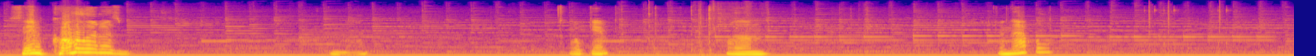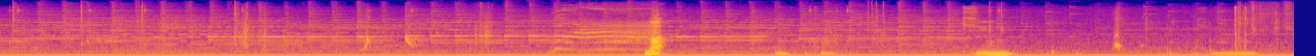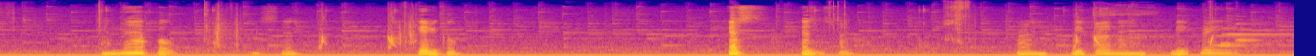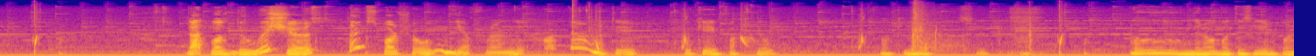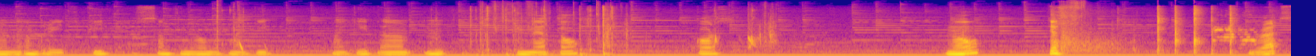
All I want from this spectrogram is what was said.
Same color as man. Okay. Um. An apple? Not. An apple. Here you go. Yes. Yes, that's fine. Run. Be free, man. Be free. That was delicious. Thanks for showing me a friendly alternative. Okay, fuck you. Fuck you. Oh, the robot is here for an upgrade. Feed something robot might eat. Might eat. Um, mm, metal. Of course. No? Yes! Congrats.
